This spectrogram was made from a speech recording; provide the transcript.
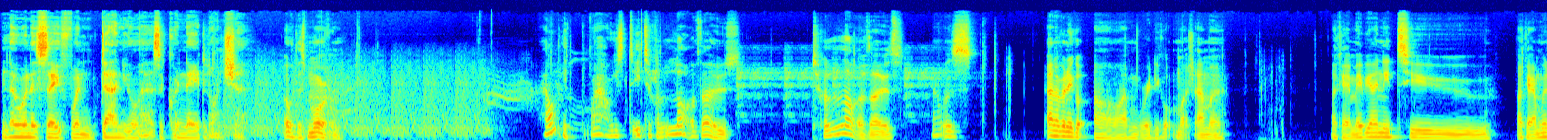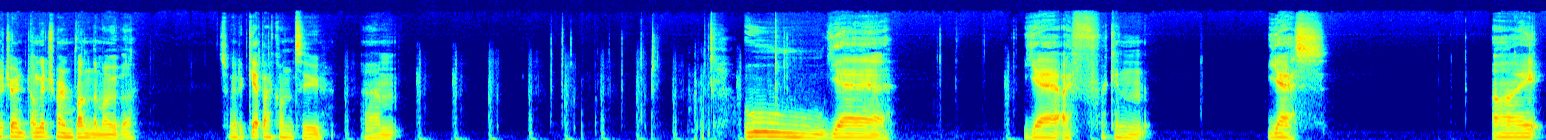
no one is safe when Daniel has a grenade launcher. Oh, there's more of them. How did, wow, he took a lot of those. Took a lot of those. That was, and I've only got, oh, I haven't really got much ammo. Okay, maybe I need to, okay, I'm gonna try, and, I'm gonna try and run them over. So I'm gonna get back onto, um, ooh, yeah. Yeah, I freaking, yes. I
